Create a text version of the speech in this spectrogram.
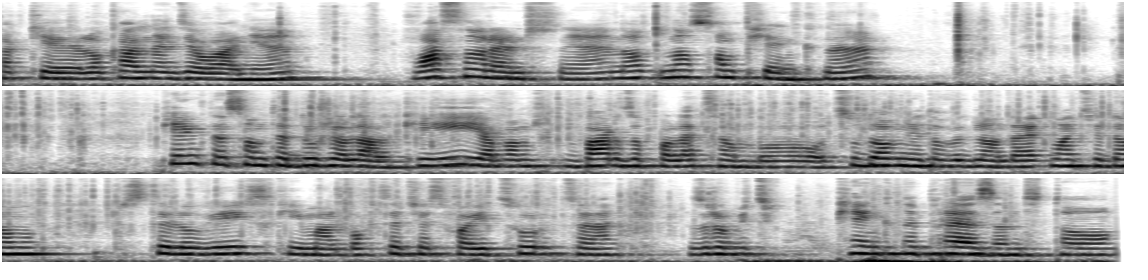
takie lokalne działanie własnoręcznie, no, no są piękne. Piękne są te duże lalki. Ja Wam bardzo polecam, bo cudownie to wygląda. Jak macie dom w stylu wiejskim albo chcecie swojej córce zrobić piękny prezent, to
